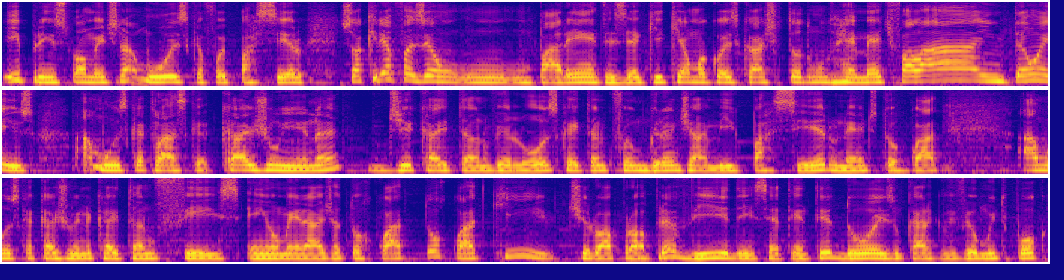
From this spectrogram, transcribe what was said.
e principalmente na música, foi parceiro. Só queria fazer um, um, um parêntese aqui, que é uma coisa que eu acho que todo mundo remete e fala: ah, então é isso. A música clássica Cajuína, de Caetano Veloso, Caetano que foi um grande amigo, parceiro, né, de Torquato a música Cajuína Caetano fez em homenagem a Torquato. Torquato que tirou a própria vida em 72, um cara que viveu muito pouco.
